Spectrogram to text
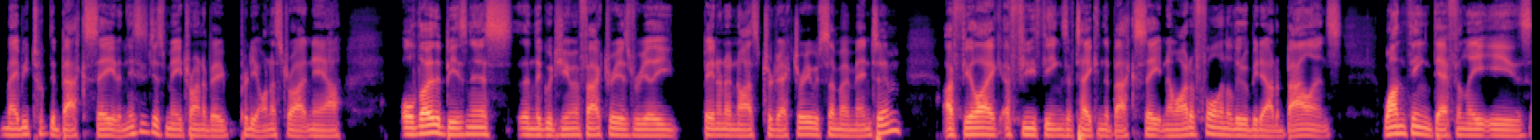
maybe took the back seat, and this is just me trying to be pretty honest right now. Although the business and the Good Human Factory has really been on a nice trajectory with some momentum, I feel like a few things have taken the back seat, and I might have fallen a little bit out of balance. One thing definitely is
